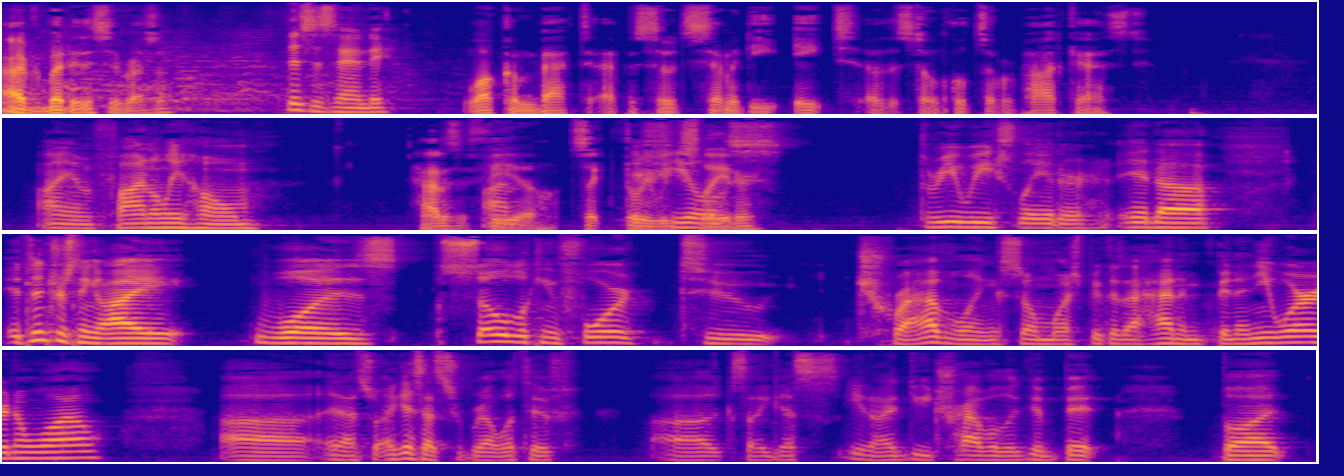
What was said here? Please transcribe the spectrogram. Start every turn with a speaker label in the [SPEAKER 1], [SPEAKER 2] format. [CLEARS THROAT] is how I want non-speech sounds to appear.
[SPEAKER 1] Hi, everybody. This is Reza.
[SPEAKER 2] This is Sandy.
[SPEAKER 1] Welcome back to episode 78 of the Stone Cold Sober podcast.
[SPEAKER 2] I am finally home.
[SPEAKER 1] How does it feel?
[SPEAKER 2] I'm-
[SPEAKER 1] it's like three weeks later.
[SPEAKER 2] Three weeks later. It uh it's interesting. I was so looking forward to traveling so much because I hadn't been anywhere in a while. Uh and that's I guess that's relative. Uh cuz I guess, you know, I do travel a good bit, but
